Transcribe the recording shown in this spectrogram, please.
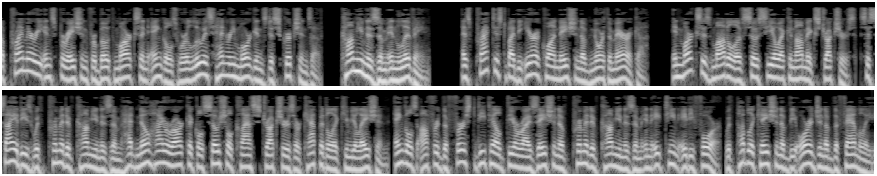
A primary inspiration for both Marx and Engels were Lewis Henry Morgan's descriptions of communism in living, as practiced by the Iroquois nation of North America. In Marx's model of socio-economic structures, societies with primitive communism had no hierarchical social class structures or capital accumulation. Engels offered the first detailed theorization of primitive communism in 1884, with publication of The Origin of the Family,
